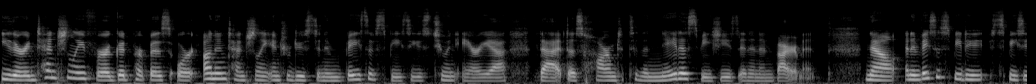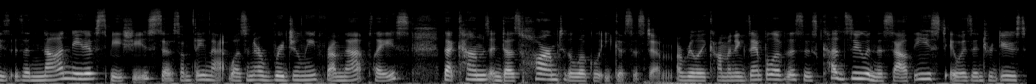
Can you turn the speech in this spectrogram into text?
either intentionally for a good purpose or unintentionally introduced an invasive species to an area that does harm to the native species in an environment. Now, an invasive spe- species is a non native species, so something that wasn't originally from that place, that comes and does harm to the local ecosystem. A really common example of this is kudzu in the southeast. It was introduced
